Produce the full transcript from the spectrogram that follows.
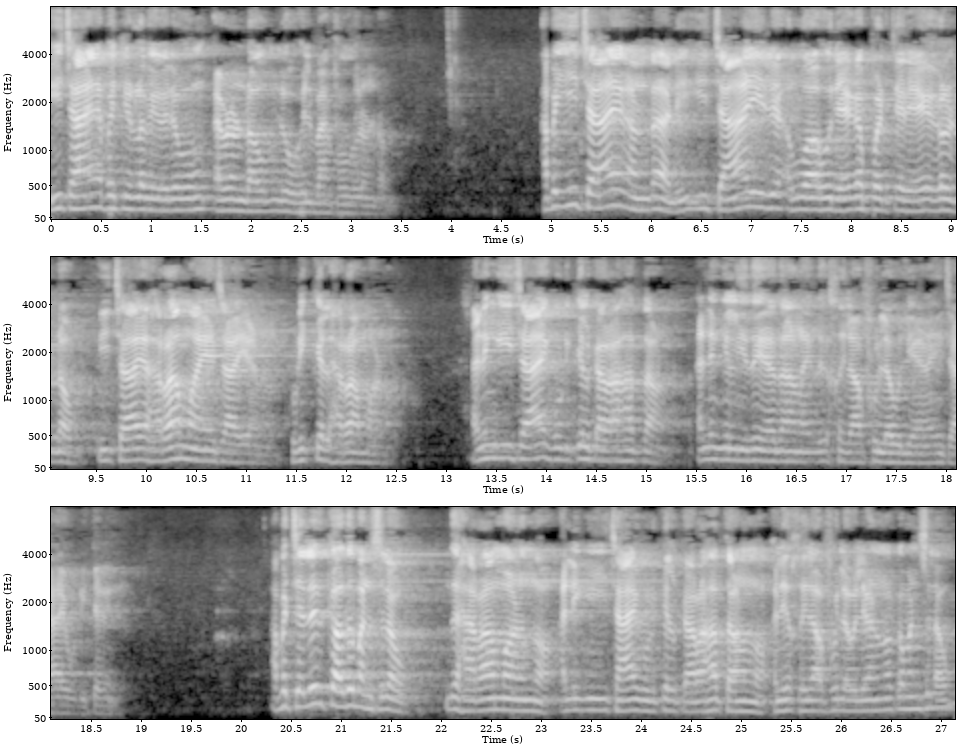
ഈ ചായനെ പറ്റിയുള്ള വിവരവും എവിടെ ഉണ്ടാവും? ലോഹിൽ മഹഫൂദിലുണ്ടാവും അപ്പം ഈ ചായ കണ്ടാൽ ഈ ചായയിൽ അള്ളാഹു രേഖപ്പെടുത്തിയ രേഖകളുണ്ടാവും. ഈ ചായ ഹറാമായ ചായയാണ്. കുടിക്കൽ ഹറാമാണ്. അല്ലെങ്കിൽ ഈ ചായ കുടിക്കൽ കറാഹത്താണ്. അല്ലെങ്കിൽ ഇത് ഏതാണ്? ഇത് ഖിലാഫുൽ ഔലിയാണ് ഈ ചായ കുടിക്കൽ. അപ്പം ചിലർക്ക് അത് മനസ്സിലാവും. ഇത് ഹറാമാണെന്നോ അല്ലെങ്കിൽ ഈ ചായ കുടിക്കൽ കറാഹത്താണെന്നോ അല്ലെങ്കിൽ ഖിലാഫുൽ ഒക്കെ മനസ്സിലാവും.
